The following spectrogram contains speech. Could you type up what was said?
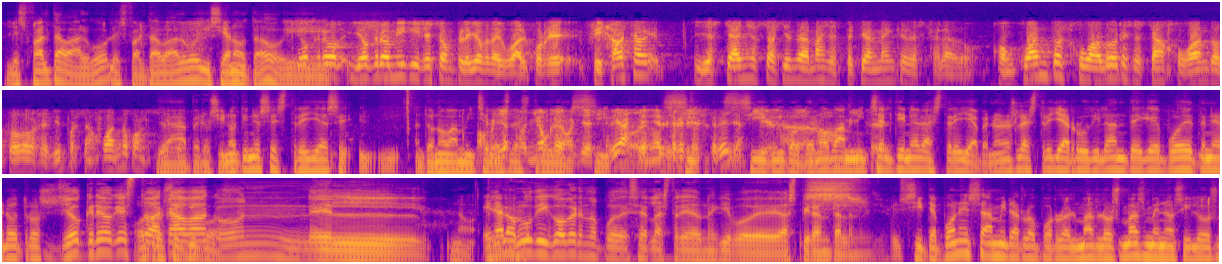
les faltaba algo les faltaba algo y se ha notado y- Yo creo, yo creo, Miki, que son playoff da igual, porque fijaos, a- y este año está siendo además especialmente descarado. ¿Con cuántos jugadores están jugando todos los equipos? Están jugando con ya pero si no tienes estrellas eh, Donovan Mitchell es la estrella sí, estrellas, tiene tres sí, estrellas. sí, Sí, digo Donovan Donovan Mitchell Mitchell. tiene la estrella pero no es la estrella rudilante que puede tener otros Yo creo que esto acaba equipos. con el. No, era lo- Rudy Gobert no puede ser la estrella de un equipo de aspirante al anillo. si te pones a mirarlo por lo el más, los más menos y los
